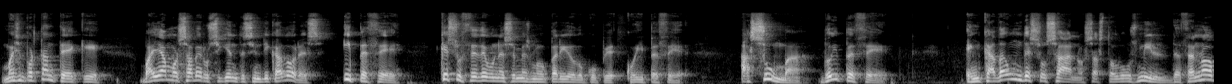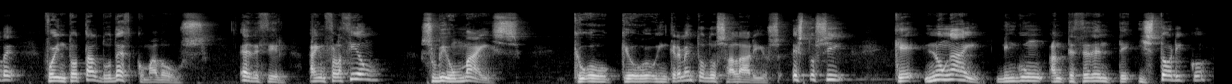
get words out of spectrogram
O máis importante é que Vayamos a ver os seguintes indicadores. IPC. Que sucedeu nese mesmo período co IPC? A suma do IPC en cada un desos anos hasta o 2019 foi en total do 10,2. É dicir, a inflación subiu máis que o, que o incremento dos salarios. Isto sí que non hai ningún antecedente histórico,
